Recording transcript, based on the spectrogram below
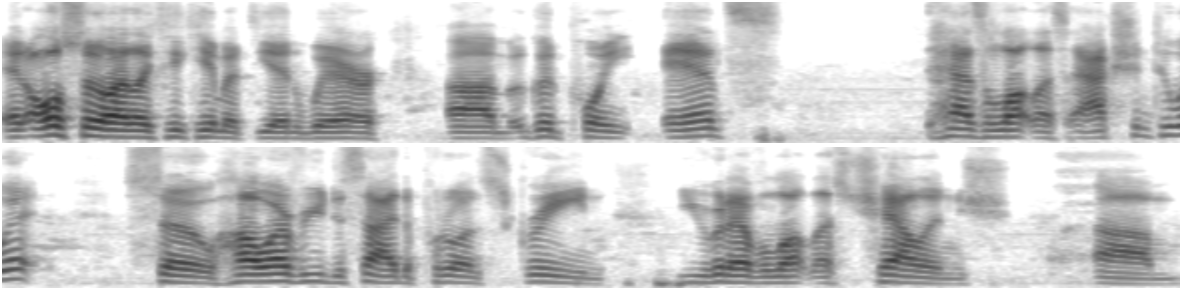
And also, I like he came at the end where um, a good point. Antz has a lot less action to it. So, however you decide to put it on screen, you're going to have a lot less challenge um,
